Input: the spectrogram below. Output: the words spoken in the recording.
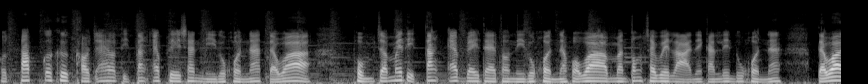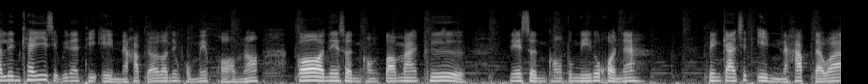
กดปั๊บก็คือเขาจะให้เราติดตั้งแอปพลิเคชันนี้ทุกคนนะ แต่ว่าผมจะไม่ติดตั้งแอปใดๆตอนนี้ทุกคนนะ เพราะว่ามันต้องใช้เวลาในการเล่นทุกคนนะ แต่ว่าเล่นแค่ 20 วินาทีเองนะครับ แต่ว่าตอนนี้ผมไม่พร้อมเนาะ ก็ในส่วนของต่อมาคือ ในส่วนของตรงนี้ทุกคนนะ เป็นการเช็คอินนะครับ แต่ว่า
